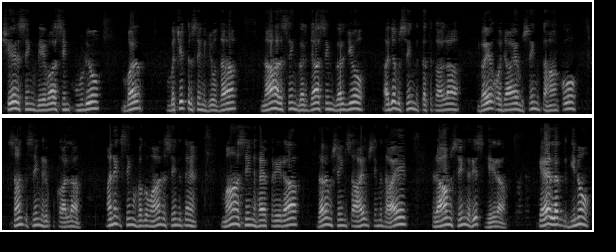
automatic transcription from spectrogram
ਸ਼ੇਰ ਸਿੰਘ ਦੇਵਾ ਸਿੰਘ ਉਮੜਿਓ ਬਲ ਬਚਿੱਤਰ ਸਿੰਘ ਜੋਧਾ, ਨਾਹਰ ਸਿੰਘ ਗਰਜਾ ਸਿੰਘ ਗਰਜਿਓ, ਅਜਬ ਸਿੰਘ ਤਤਕਾਲਾ, ਗਏ ਅਜਾਇਬ ਸਿੰਘ ਤਹਾਂ ਕੋ, ਸੰਤ ਸਿੰਘ ਰਿਪਕਾਲਾ। ਅਨੇਕ ਸਿੰਘ ਭਗਵਾਨ ਸਿੰਘ ਤੈ, ਮਾਂ ਸਿੰਘ ਹੈ ਪ੍ਰੇਰਾ, ਧਰਮ ਸਿੰਘ ਸਾਹਿਬ ਸਿੰਘ ਧਾਏ RAM ਸਿੰਘ ਰਿਸ ਹੀਰਾ। ਕਹਿ ਲਗ ਗਿਨੋ,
